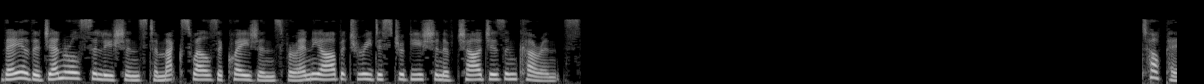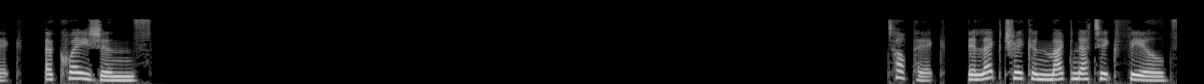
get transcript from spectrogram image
They are the general solutions to Maxwell's equations for any arbitrary distribution of charges and currents. Topic: Equations. Topic: Electric and magnetic fields.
